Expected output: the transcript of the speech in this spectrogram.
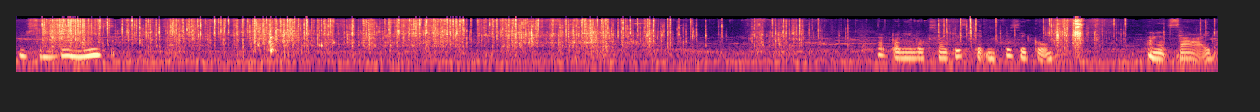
There's some beans. That bunny looks like it's getting physical on its side.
